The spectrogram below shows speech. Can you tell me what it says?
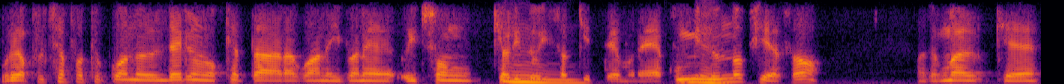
우리가 불체포 특권을 내려놓겠다라고 하는 이번에 의총 결의도 음. 있었기 때문에 국민 예. 눈높이에서 정말 이렇게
